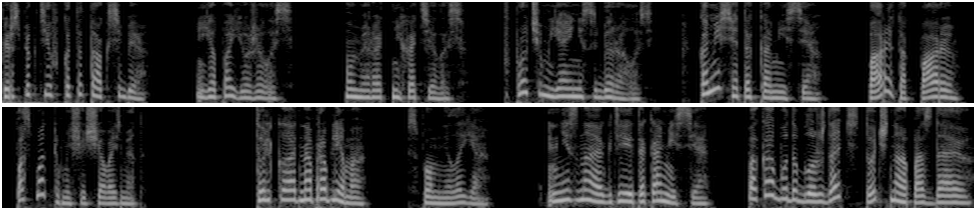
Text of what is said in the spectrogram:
Перспективка-то так себе. Я поежилась. Умирать не хотелось. Впрочем, я и не собиралась. Комиссия так комиссия. Пары так пары. Посмотрим еще, что возьмет. «Только одна проблема», — вспомнила я. «Не знаю, где эта комиссия. Пока буду блуждать, точно опоздаю».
